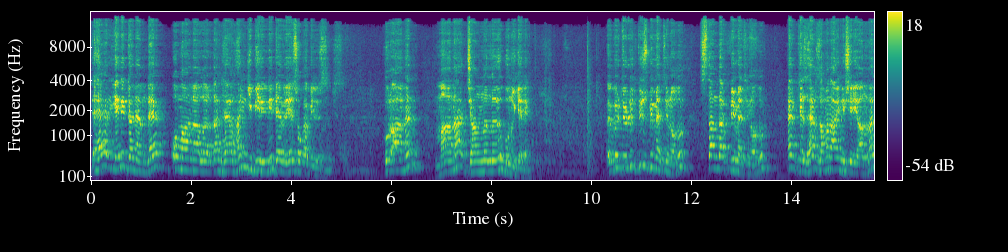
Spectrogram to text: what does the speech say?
Her yeni dönemde o manalardan herhangi birini devreye sokabilirsiniz. Kur'an'ın mana canlılığı bunu gerektirir. Öbür türlü düz bir metin olur, standart bir metin olur. Herkes her zaman aynı şeyi anlar.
